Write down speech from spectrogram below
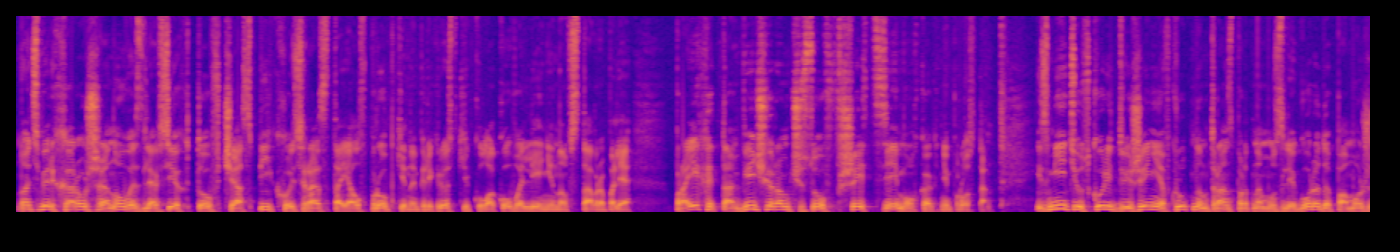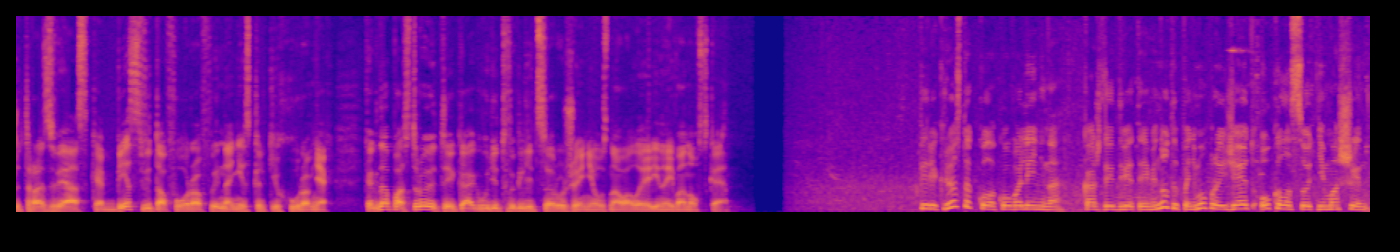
Ну а теперь хорошая новость для всех, кто в час пик хоть раз стоял в пробке на перекрестке Кулакова-Ленина в Ставрополе. Проехать там вечером часов в 6-7, ох, как непросто. Изменить и ускорить движение в крупном транспортном узле города поможет развязка, без светофоров и на нескольких уровнях. Когда построят и как будет выглядеть сооружение, узнавала Ирина Ивановская. Перекресток Кулакова-Ленина. Каждые 2-3 минуты по нему проезжают около сотни машин.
